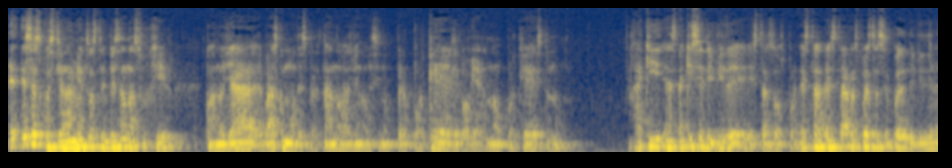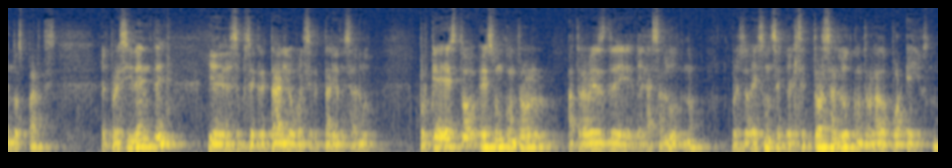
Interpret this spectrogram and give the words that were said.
e- esos cuestionamientos te empiezan a surgir cuando ya vas como despertando, vas viendo, diciendo, pero ¿por qué el gobierno? ¿Por qué esto? ¿No? Aquí, aquí se divide estas dos, esta, esta respuesta se puede dividir en dos partes, el presidente y el subsecretario o el secretario de salud, porque esto es un control a través de, de la salud, ¿no? Por eso es un, el sector salud controlado por ellos, ¿no?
